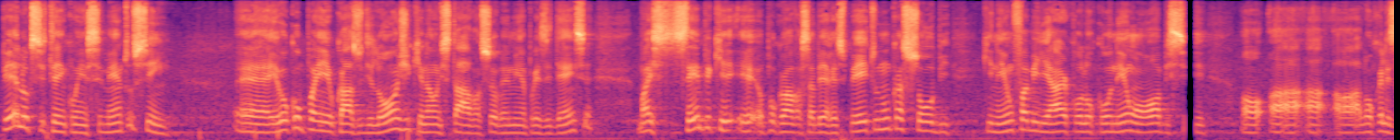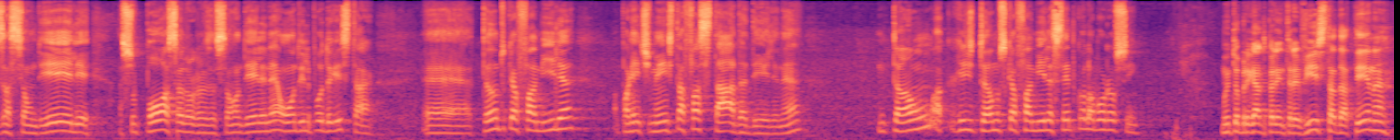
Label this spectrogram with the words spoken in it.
Pelo que se tem conhecimento, sim. É, eu acompanhei o caso de longe, que não estava sob a minha presidência, mas sempre que eu procurava saber a respeito, nunca soube que nenhum familiar colocou nenhum óbice a, localização dele, a suposta localização dele, né, onde ele poderia estar. É, tanto que a família aparentemente está afastada dele, né? Então, acreditamos que a família sempre colaborou sim. Muito obrigado pela entrevista, Datena.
